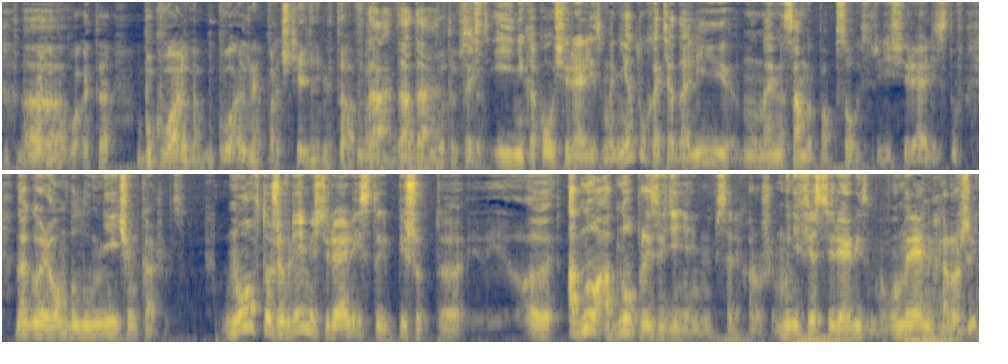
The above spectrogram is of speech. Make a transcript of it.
Это буквально, А, буква- это буквально, буквальное прочтение метафор. Да, да, да. Вот и То всё. есть и никакого сюрреализма нету, хотя Дали, ну, наверное, самый попсовый среди сюрреалистов. Но я говорю, он был умнее, чем кажется. Но в то же время сюрреалисты пишут э, одно, одно произведение они написали хорошее. Манифест сюрреализма. Он реально хороший.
